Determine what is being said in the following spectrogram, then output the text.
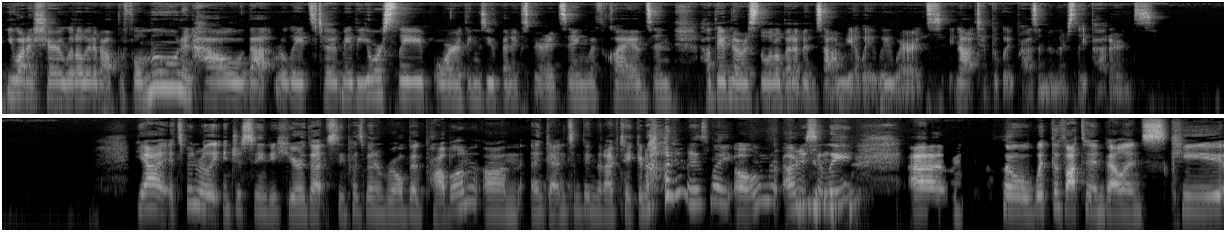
you want to share a little bit about the full moon and how that relates to maybe your sleep or things you've been experiencing with clients and how they've noticed a little bit of insomnia lately where it's not typically present in their sleep patterns yeah, it's been really interesting to hear that sleep has been a real big problem. Um, again, something that I've taken on as my own uh, recently. um, so, with the vata imbalance, key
